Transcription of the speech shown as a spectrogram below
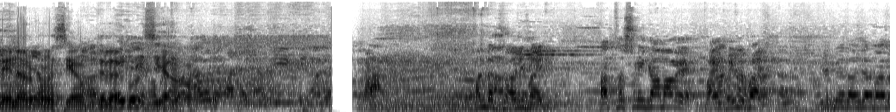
લેનાર પણ શ્યામ, દલાલ પણ શ્યામ. પંદરસો, હરીભાઈ. આ થસણી ગામ આવે. ભાઈ ભૈલું ભાઈ એક બે હજાર બાદ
